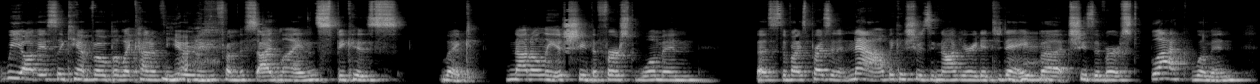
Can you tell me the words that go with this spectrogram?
We obviously can't vote, but like kind of Yeah. rooting from the sidelines because like not only is she the first woman that's the vice president now because she was inaugurated today, Mhm. but she's the first black woman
